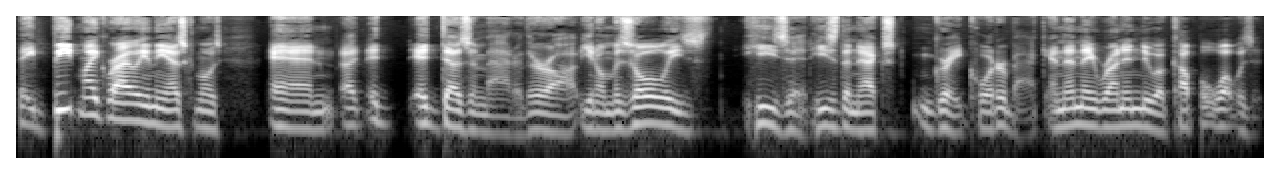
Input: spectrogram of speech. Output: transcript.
They beat Mike Reilly and the Eskimos, and uh, it it doesn't matter. They're off. You know, Masoli's he's it. He's the next great quarterback. And then they run into a couple. What was it?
